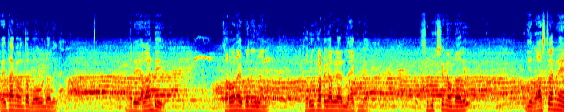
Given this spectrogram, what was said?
రైతాంగం అంతా బాగుండాలి. మరి ఎలాంటి కరోనా ఇబ్బందులు కానీ కరువు కట్టగాలు కానీ లేకుండా సుభిక్షంగా ఉండాలి. ఈ రాష్ట్రాన్ని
